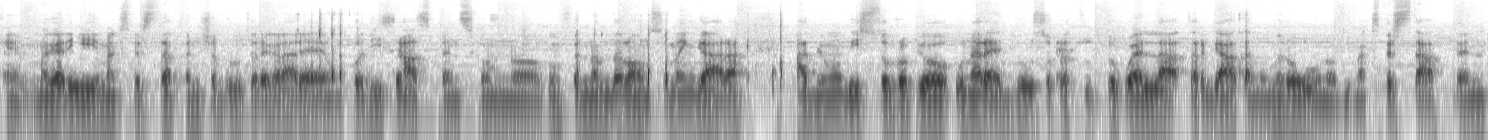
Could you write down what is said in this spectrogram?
che magari Max Verstappen ci ha voluto regalare un po' di suspense con, con, Fernando Alonso, ma in gara abbiamo visto proprio una Red Bull, soprattutto quella targata numero uno di Max Verstappen,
